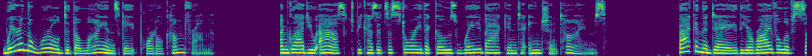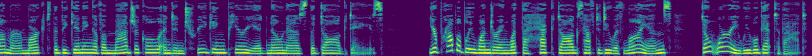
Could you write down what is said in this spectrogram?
Where in the world did the Lion's Gate portal come from? I'm glad you asked because it's a story that goes way back into ancient times. Back in the day, the arrival of summer marked the beginning of a magical and intriguing period known as the Dog Days. You're probably wondering what the heck dogs have to do with lions. Don't worry, we will get to that.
